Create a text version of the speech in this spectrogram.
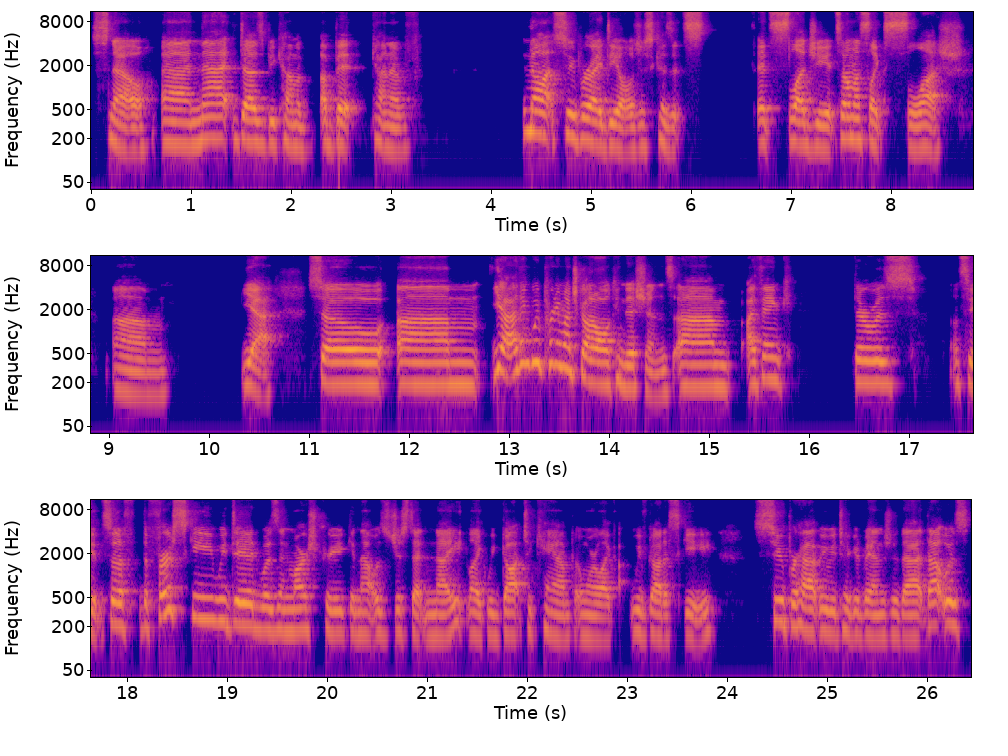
snow and that does become a, a bit kind of not super ideal just because it's it's sludgy it's almost like slush um, yeah so um, yeah i think we pretty much got all conditions um, i think there was let's see. So the first ski we did was in Marsh Creek, and that was just at night. Like we got to camp and we're like, we've got to ski. Super happy we took advantage of that. That was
